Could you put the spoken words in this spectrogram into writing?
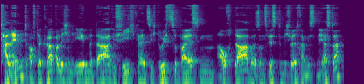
Talent auf der körperlichen Ebene da, die Fähigkeit, sich durchzubeißen, auch da, weil sonst wirst du nicht Weltranglisten Erster.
